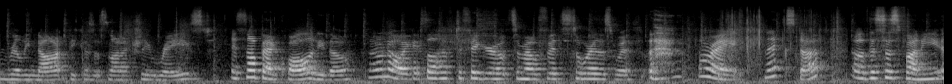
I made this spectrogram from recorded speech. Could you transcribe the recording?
really not because it's not actually raised. It's not bad quality though. I don't know, I guess I'll have to figure out some outfits to wear this with. Alright, next up. Oh, this is funny.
